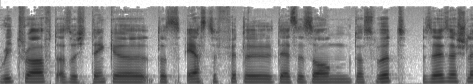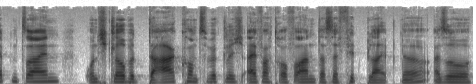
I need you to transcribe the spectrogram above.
Redraft. Also ich denke, das erste Viertel der Saison, das wird sehr, sehr schleppend sein. Und ich glaube, da kommt es wirklich einfach drauf an, dass er fit bleibt. Ne? Also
